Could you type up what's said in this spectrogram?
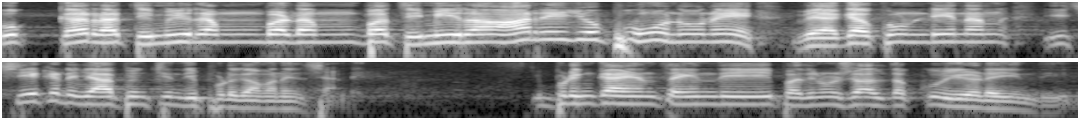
ఉక్కర తిమిరంబడంప తిమిరారియు పూనునే వెగకుండినన్. ఈ చీకటి వ్యాపించింది ఇప్పుడు గమనించండి. ఇప్పుడు ఇంకా ఎంత అయింది పది నిమిషాలు తక్కువ ఏడైంది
